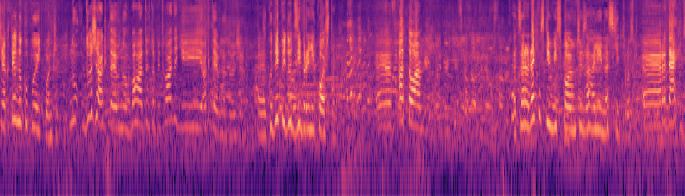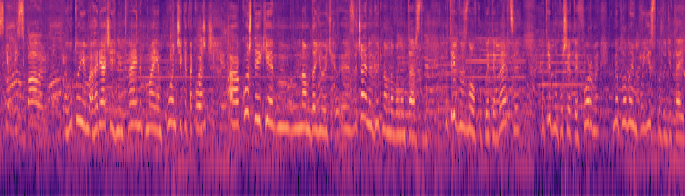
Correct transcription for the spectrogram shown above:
Чи активно купують пончик? Ну, дуже активно, багато хто підходить і активно дуже. Е, Куди підуть зібрані кошти? Е, в АТО, Е, Це радехівським військовим чи взагалі на схід просто? е, Радехівським військовим. Готуємо гарячий глінтвейн, маємо пончики також. Пончики. А кошти, які м, нам дають, е, звичайно, йдуть нам на волонтерство. Потрібно знов купити берці, потрібно пошити форми. І ми плануємо поїздку до дітей.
